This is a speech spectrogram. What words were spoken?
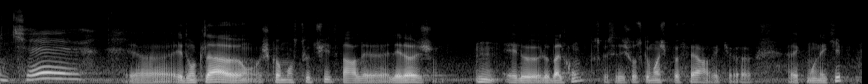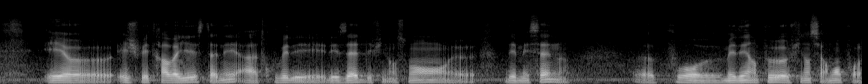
Ok. Et, euh, et donc là, euh, je commence tout de suite par le- les loges et le, balcon, parce que c'est des choses que moi je peux faire avec, euh, avec mon équipe. Et, euh, et je vais travailler cette année à trouver des, des aides, des financements, euh, des mécènes pour m'aider un peu financièrement pour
